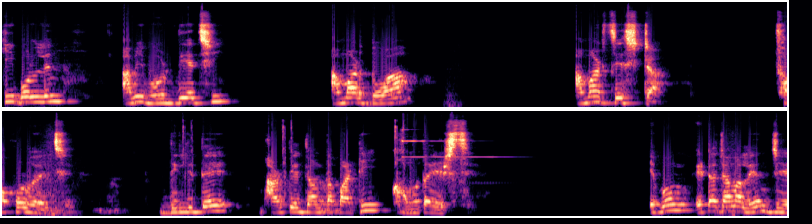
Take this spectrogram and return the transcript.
কি বললেন? আমি ভোট দিয়েছি, আমার দোয়া, আমার চেষ্টা সফল হয়েছে। দিল্লিতে ভারতীয় জনতা পার্টি ক্ষমতায় এসছে। এবং এটা জানালেন যে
